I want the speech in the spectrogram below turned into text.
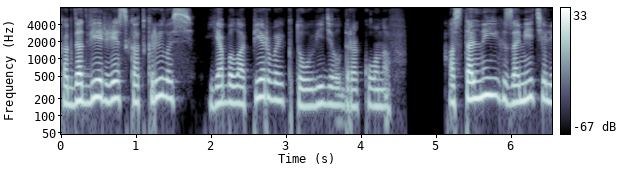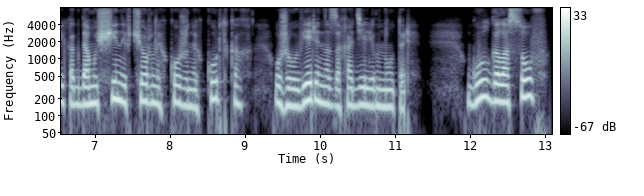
Когда дверь резко открылась, я была первой, кто увидел драконов. Остальные их заметили, когда мужчины в черных кожаных куртках уже уверенно заходили внутрь. Гул голосов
